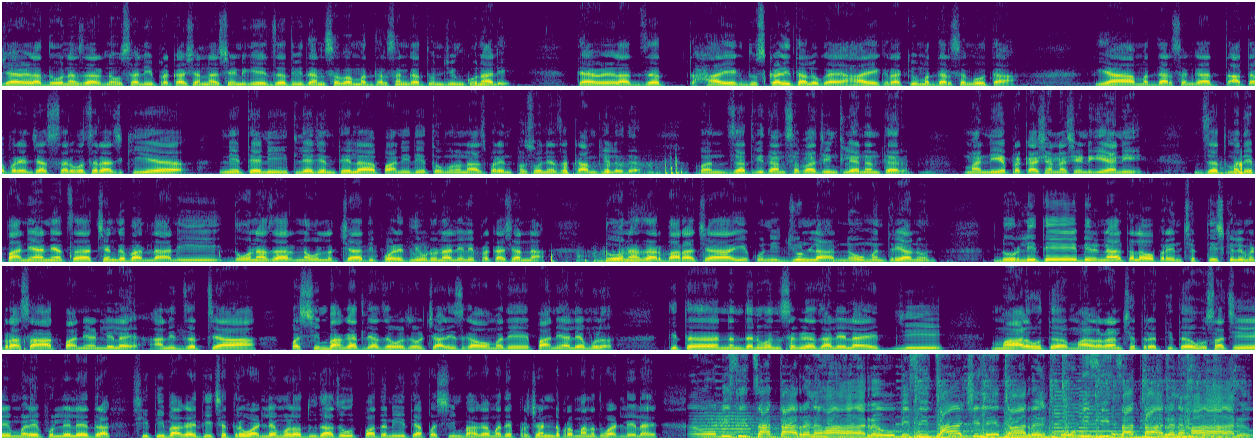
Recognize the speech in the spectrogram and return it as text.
ज्यावेळेला दोन हजार नऊ साली प्रकाश अण्णा शेंडगे जत विधानसभा मतदारसंघातून जिंकून आले त्यावेळेला जत हा एक दुष्काळी तालुका आहे हा एक राखीव मतदारसंघ होता. या मतदारसंघात आतापर्यंतच्या सर्वच राजकीय नेत्यांनी इथल्या जनतेला पाणी देतो म्हणून आजपर्यंत फसवण्याचं काम केलं होतं. पण जत विधानसभा जिंकल्यानंतर माननीय प्रकाश अण्णा शेंडगे यांनी जतमध्ये पाणी आणण्याचा चंग बांधला आणि दोन हजार नऊच्या दिपवाळीत निवडून आलेले प्रकाशांना दोन हजार बाराच्या एकोणीस जूनला नऊ मंत्री आणून डोरली ते बिरनाळ तलावापर्यंत छत्तीस किलोमीटर असा आत पाणी आणलेलं आहे. आणि जतच्या पश्चिम भागातल्या जवळजवळ चाळीस गावामध्ये पाणी आल्यामुळं तिथं नंदनवन सगळं झालेलं आहे. जी माळ होतं माळरान क्षेत्र. तिथं ऊसाचे मळे फुललेले आहेत. द्राक्ष शेती बागायती क्षेत्र वाढल्यामुळं दुधाचं उत्पादनही त्या पश्चिम भागामध्ये प्रचंड प्रमाणात वाढलेलं आहे. ओबीसीचा तारणहार ओबीसीचा शिलेदार ओबीसीचा तारणहार.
